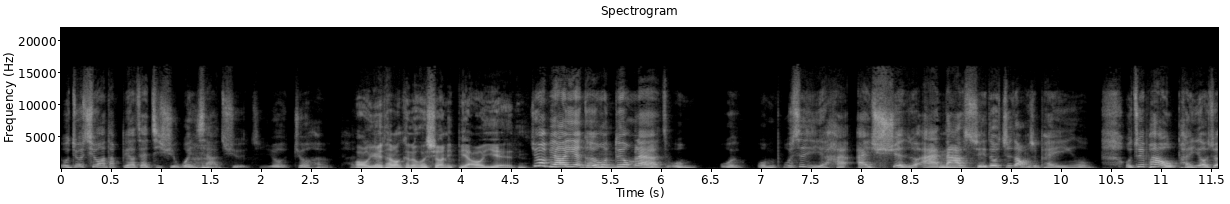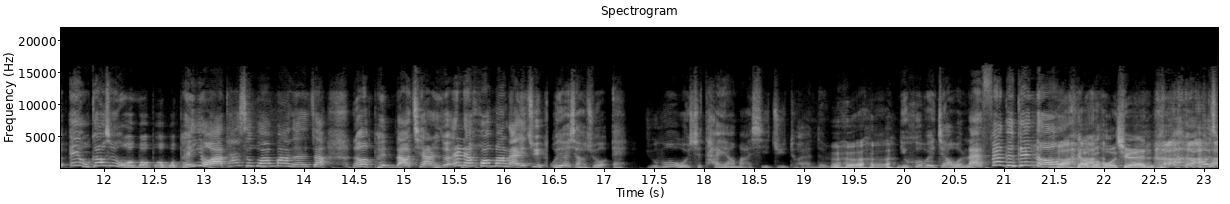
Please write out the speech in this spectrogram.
我就希望他不要再继续问下去，就就很，很哦，因为他们可能会希望你表演，就要表演。可是我对我们俩，嗯、我我我们不是也还爱炫说啊，大家谁都知道我是配音。我、嗯、我最怕我朋友说，哎，我告诉你，我我我我朋友啊，他是花妈的这样。然后陪然后其他人说，哎，来花妈来一句，我在想说，哎。如果我是太阳马戏剧团的人，你会不会叫我来翻个跟斗，跳个火圈，跳个火圈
